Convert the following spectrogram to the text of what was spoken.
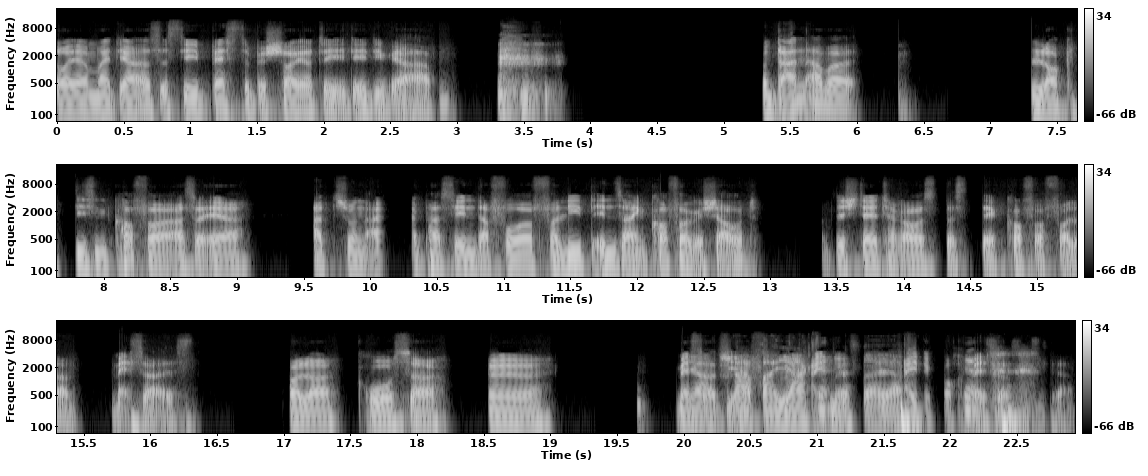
Sawyer meint, ja, es ist die beste bescheuerte Idee, die wir haben. Und dann aber lockt diesen Koffer, also er hat schon ein paar Szenen davor verliebt in seinen Koffer geschaut und es stellt heraus, dass der Koffer voller Messer ist. Voller großer äh, Messer, ja, die scharfer Jagdmesser, ja. Keine, Kochmesser. Ja.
